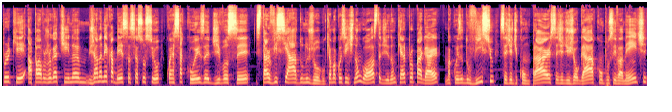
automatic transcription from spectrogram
porque a palavra jogatina já na minha cabeça se associou com essa coisa de você estar viciado no jogo, que é uma coisa que a gente não gosta, de não quer propagar, uma coisa do vício, seja de comprar, seja de jogar compulsivamente,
